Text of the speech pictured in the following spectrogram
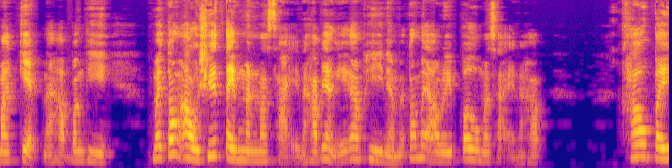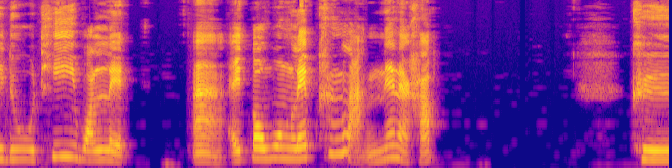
มาเก็ตนะครับ บางทีไม่ต้องเอาชื่อเต็มมันมาใส่นะครับ อย่าง XRP เนี่ยไม่ต้องไปเอา Ripple มาใส่นะครับ เข้าไปดูที่ wallet อ่า ไอตรงวงเล็บข้างหลังเนี่ยแหละครับ คือ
